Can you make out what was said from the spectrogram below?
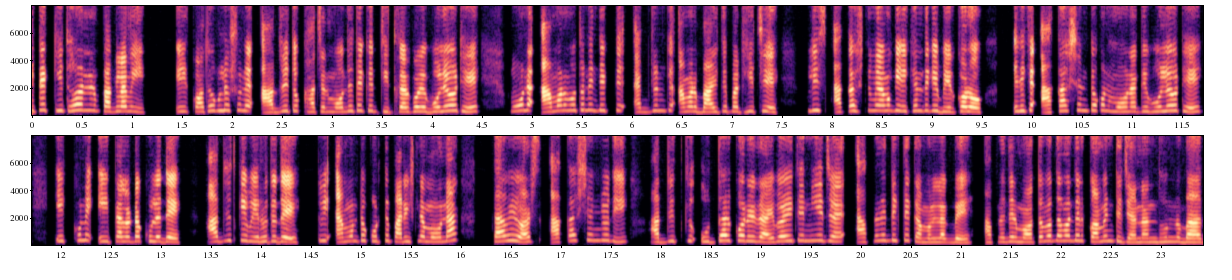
এটা কি ধরনের পাগলামি? এই কথাগুলো শুনে আদ্রিত খাঁচার মধ্যে থেকে চিৎকার করে বলে ওঠে মোহনা আমার মতনই দেখতে একজনকে আমার বাড়িতে পাঠিয়েছে। প্লিজ আকাশ, তুমি আমাকে এখান থেকে বের করো। এদিকে আকাশ সেন তখন মোহনাকে বলে ওঠে, এক্ষুনি এই তালাটা খুলে দে, আদ্রিতকে বের হতে দে। তুই এমনটা করতে পারিস না, মোহনা। তা ভিউয়ার্স আকাশ সেন যদি আদ্রিতকে উদ্ধার করে রায়বাড়িতে নিয়ে যায়, আপনাদের দেখতে কেমন লাগবে? আপনাদের মতামত আমাদের কমেন্টে জানান। ধন্যবাদ।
